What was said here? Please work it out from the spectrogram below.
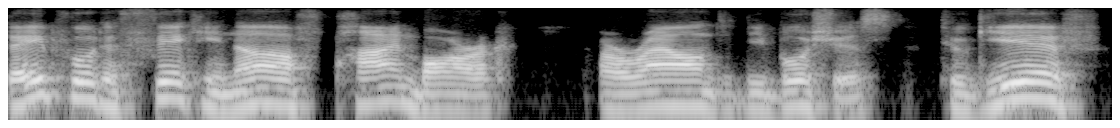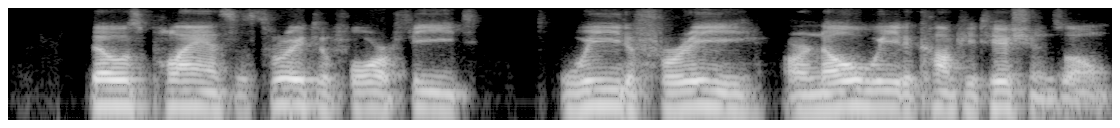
they put a thick enough pine bark around the bushes to give those plants three to four feet weed free or no weed competition zone.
